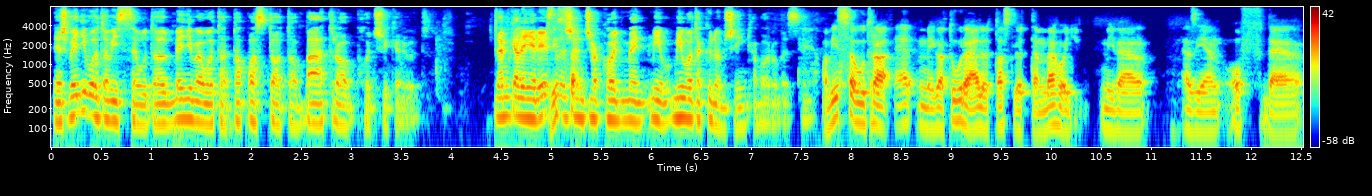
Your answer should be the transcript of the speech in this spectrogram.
És mennyi volt a visszaút? Mennyivel volt a tapasztaltabb, bátrabb, hogy sikerült? Nem kell ennyire részletesen, Vissza... csak hogy mi, mi volt a különbség, inkább arról beszélni. A visszaútra, még a túra előtt azt lőttem be, hogy mivel ez ilyen off, de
